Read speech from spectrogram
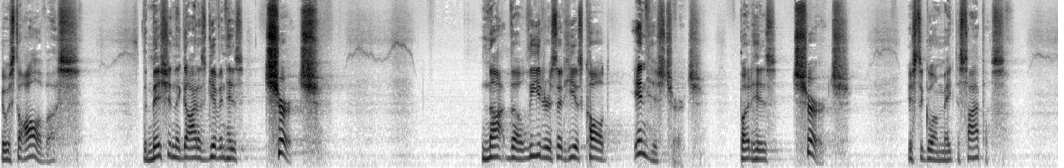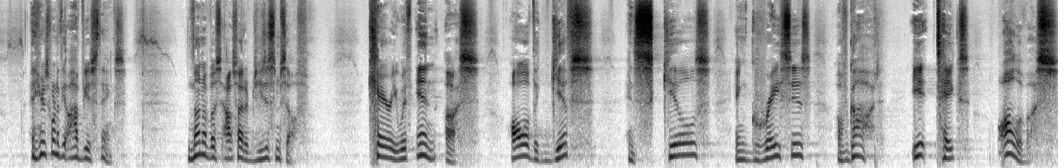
it was to all of us. The mission that God has given his church, not the leaders that he has called in his church, but his church, is to go and make disciples. And here's one of the obvious things none of us outside of Jesus himself carry within us all of the gifts and skills and graces of God. It takes all of us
